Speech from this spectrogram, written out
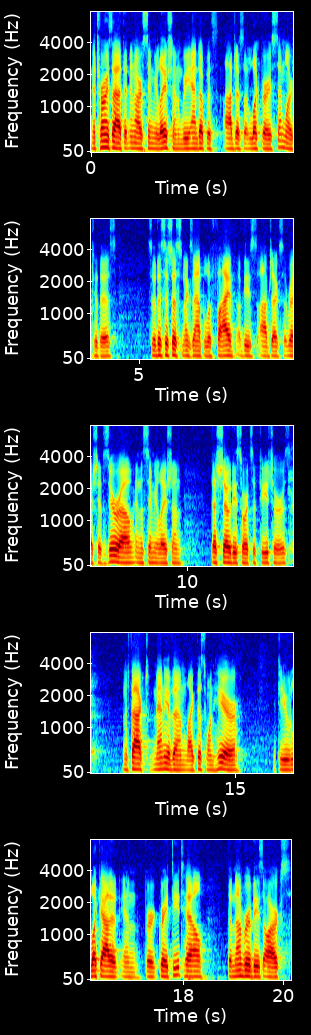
And it turns out that in our simulation, we end up with objects that look very similar to this. So this is just an example of five of these objects at redshift zero in the simulation that show these sorts of features. And in fact, many of them, like this one here, if you look at it in very great detail, the number of these arcs,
